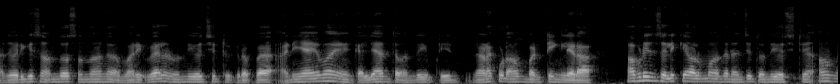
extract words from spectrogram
அது வரைக்கும் சந்தோஷம்தாங்கிற மாதிரி வேலன் வந்து யோசிச்சுட்டு இருக்கிறப்ப அநியாயமாக என் கல்யாணத்தை வந்து இப்படி நடக்கூடாமல் பண்ணிட்டீங்களேடா. அப்படின்னு சொல்லி கேவலமாக வந்து ரஞ்சித் வந்து யோசிச்சுட்டு அவங்க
